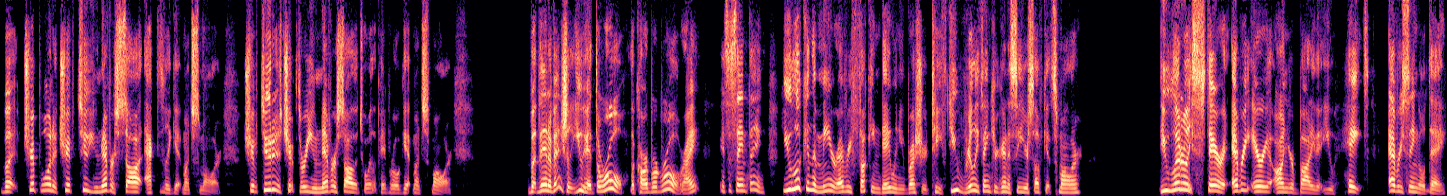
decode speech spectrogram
But trip one to trip two, you never saw it actively get much smaller. Trip two to trip three, you never saw the toilet paper roll get much smaller. But then eventually you hit the roll, the cardboard roll, right? It's the same thing. You look in the mirror every fucking day when you brush your teeth. Do you really think you're going to see yourself get smaller? You literally stare at every area on your body that you hate every single day.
